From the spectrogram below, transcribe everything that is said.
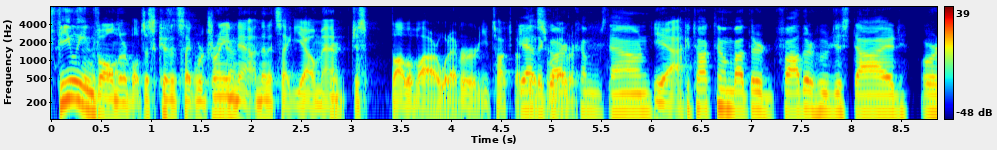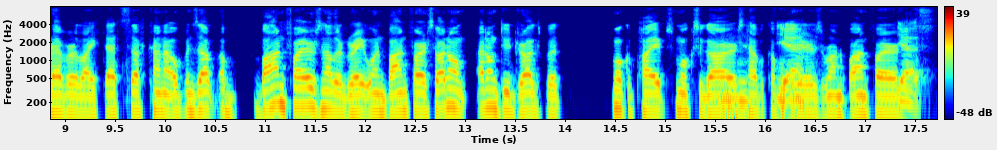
feeling vulnerable just because it's like we're drained now and then it's like yo man Sure. just blah blah blah or whatever you talked about yeah, the guard comes down. Yeah. You could talk to them about their father who just died or whatever. Like that stuff kind of opens up. A bonfire is another great one. Bonfire. So I don't I don't do drugs, but smoke a pipe, smoke cigars, Mhm. have a couple Yeah. beers around a bonfire. yes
